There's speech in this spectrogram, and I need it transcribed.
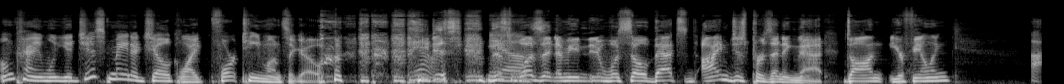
okay, well, you just made a joke like 14 months ago. you just, this Yeah. wasn't, I mean, it was, so that's, I'm just presenting that. Dawn, your feeling? Uh,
